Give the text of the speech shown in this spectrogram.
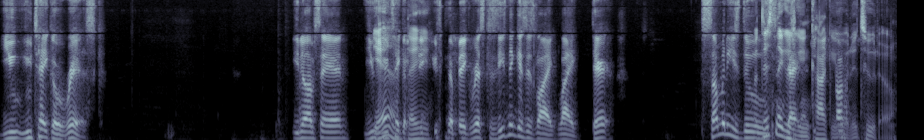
you you take a risk. You know what I'm saying? You, Yeah, you take a they- you take a big risk because these niggas is like like they're some of these dudes. But this nigga's that- getting cocky with it too though.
